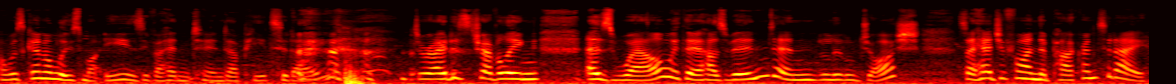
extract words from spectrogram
I was going to lose my ears if I hadn't turned up here today. Dorota's travelling as well with her husband and little Josh. So, how'd you find the parkrun today?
